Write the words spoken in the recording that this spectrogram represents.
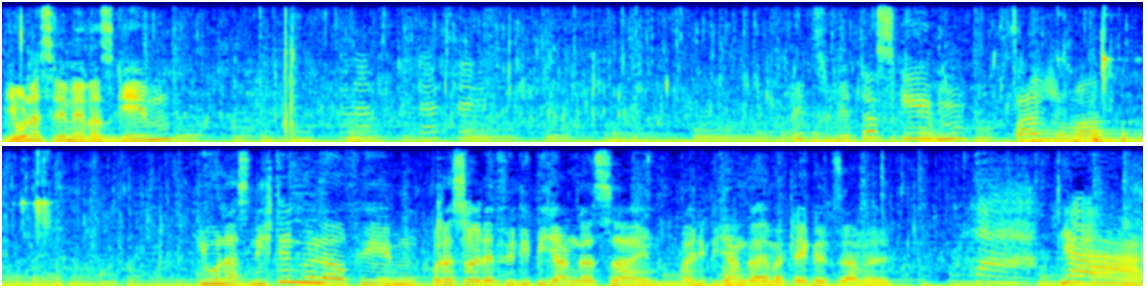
Jonas will mir was geben? Mir das geben? Schon mal. Jonas, nicht den Müll aufheben. Oder soll der für die Biangas sein? Weil die Bianca immer Deckel sammelt. Ja.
